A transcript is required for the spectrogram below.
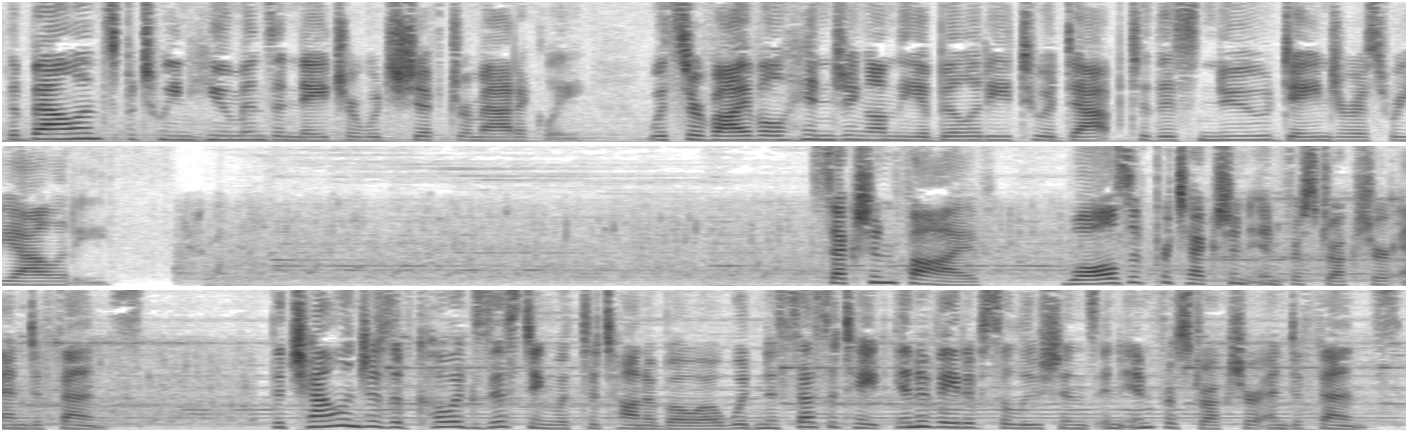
The balance between humans and nature would shift dramatically, with survival hinging on the ability to adapt to this new, dangerous reality. Section 5 Walls of Protection Infrastructure and Defense. The challenges of coexisting with Titanoboa would necessitate innovative solutions in infrastructure and defense.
